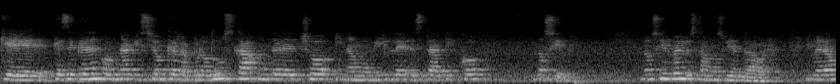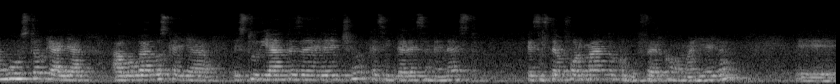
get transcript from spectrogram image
que, que, se queden con una visión que reproduzca un derecho inamovible, estático, no sirve. No sirve lo estamos viendo ahora. Y me da un gusto que haya abogados, que haya estudiantes de Derecho que se interesen en esto, que se estén formando como Fer, como Mariela, eh,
